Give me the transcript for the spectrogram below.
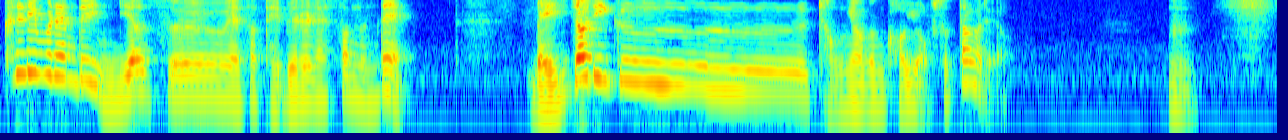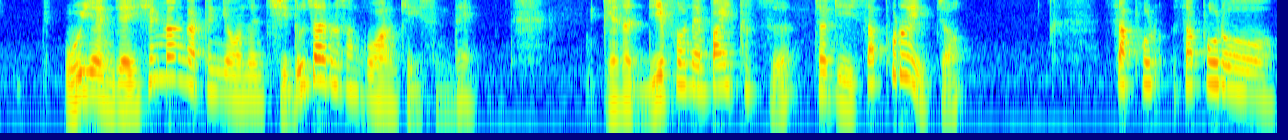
클리블랜드 인디언스에서 데뷔를 했었는데 메이저리그 경력은 거의 없었다 그래요. 음. 오히려 이제 힐만 같은 경우는 지도자로 성공한 케이스인데 그래서 니폰햄 파이터스 저기 삿포로에 있죠. 삿포로 삿포로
